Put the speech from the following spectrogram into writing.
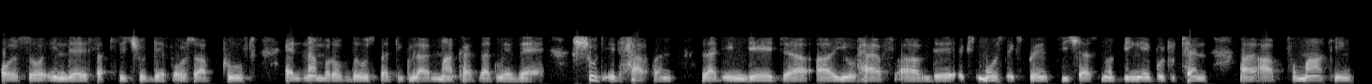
also in the substitute, they've also approved a number of those particular markers that were there. Should it happen that indeed uh, uh, you have um, the ex- most experienced teachers not being able to turn uh, up for marking,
